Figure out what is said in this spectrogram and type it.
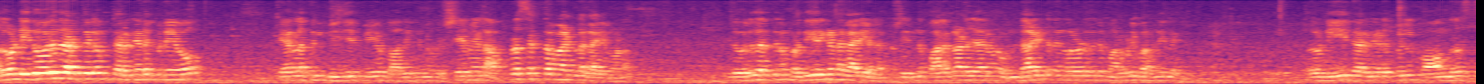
അതുകൊണ്ട് ഇതൊരു തരത്തിലും തെരഞ്ഞെടുപ്പിനെയോ കേരളത്തിൽ ബി ജെ പിയോ ബാധിക്കുന്ന വിഷയമേ അല്ല, അപ്രസക്തമായിട്ടുള്ള കാര്യമാണ്. ഇത് ഒരു തരത്തിലും പ്രതികരിക്കേണ്ട കാര്യമല്ല. പക്ഷെ ഇന്ന് പാലക്കാട് ജനങ്ങൾ ഉണ്ടായിട്ട് നിങ്ങളോട് ഇതിന് മറുപടി പറഞ്ഞില്ലേ അതുകൊണ്ട് ഈ തെരഞ്ഞെടുപ്പിൽ കോൺഗ്രസ്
